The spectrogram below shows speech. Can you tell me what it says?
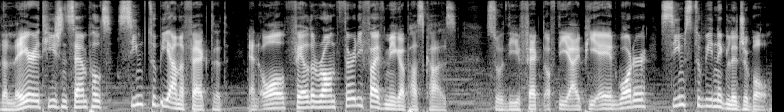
The layer adhesion samples seemed to be unaffected, and all failed around 35 megapascals, so the effect of the IPA and water seems to be negligible.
